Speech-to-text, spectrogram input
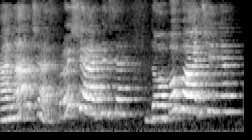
А нам час прощатися. До побачення!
